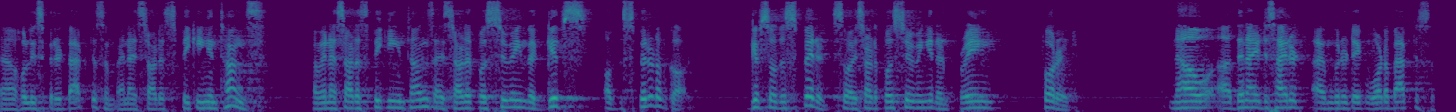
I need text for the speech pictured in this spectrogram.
uh, Holy Spirit baptism. And I started speaking in tongues. And when I started speaking in tongues, I started pursuing the gifts of the Spirit of God. Gifts of the Spirit. So I started pursuing it and praying for it. Now, uh, then I decided I'm going to take water baptism.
